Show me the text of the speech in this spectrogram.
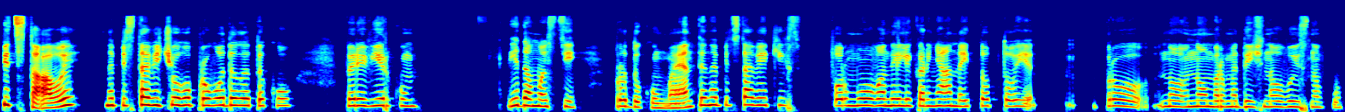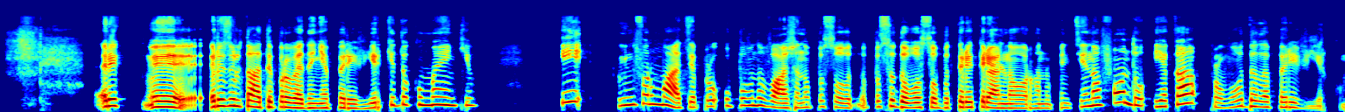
Підстави, на підставі чого проводили таку перевірку, відомості про документи, на підставі яких сформований лікарняний, тобто є про номер медичного висновку, е, результати проведення перевірки документів і інформація про уповноважену посадову особу територіального органу пенсійного фонду, яка проводила перевірку.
